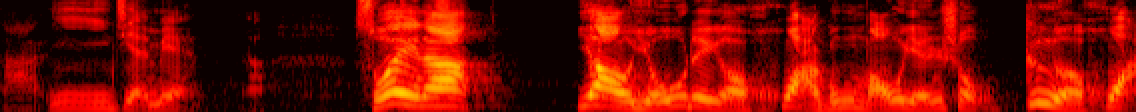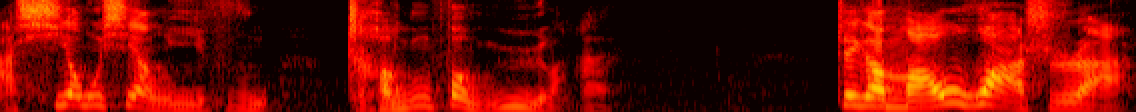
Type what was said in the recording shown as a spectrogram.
啊。一一见面啊，所以呢，要由这个画工毛延寿各画肖像一幅，呈奉御览。这个毛画师啊，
